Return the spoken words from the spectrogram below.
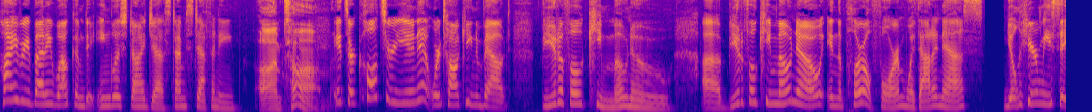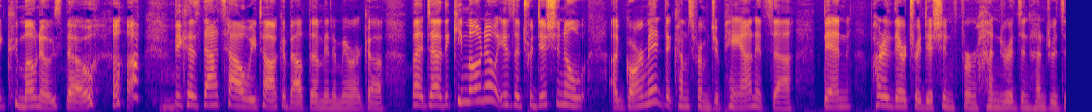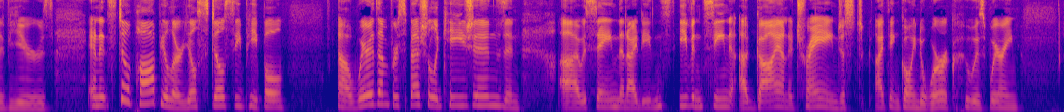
Hi, everybody. Welcome to English Digest. I'm Stephanie. I'm Tom. It's our culture unit. We're talking about beautiful kimono. Uh, beautiful kimono in the plural form without an S. You'll hear me say kimonos, though, because that's how we talk about them in America. But uh, the kimono is a traditional uh, garment that comes from Japan. It's uh, been part of their tradition for hundreds and hundreds of years. And it's still popular. You'll still see people uh, wear them for special occasions and uh, I was saying that I'd even seen a guy on a train just, I think, going to work who was wearing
